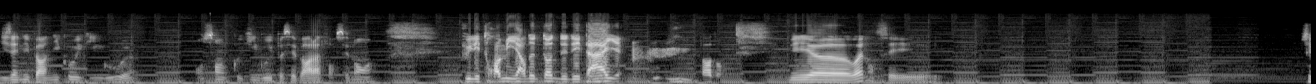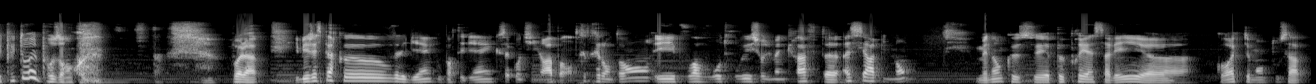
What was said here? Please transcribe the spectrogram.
designé par Nico et Kingu. Hein. On sent que Kingu est passé par là, forcément. Hein. Puis les 3 milliards de tonnes de détails. Pardon. Mais ouais, non, c'est c'est plutôt imposant quoi. Voilà. Et eh bien j'espère que vous allez bien, que vous portez bien, que ça continuera pendant très très longtemps et pouvoir vous retrouver sur du Minecraft euh, assez rapidement. Maintenant que c'est à peu près installé euh, correctement tout ça.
